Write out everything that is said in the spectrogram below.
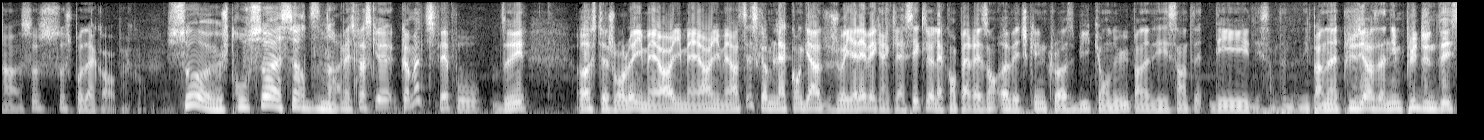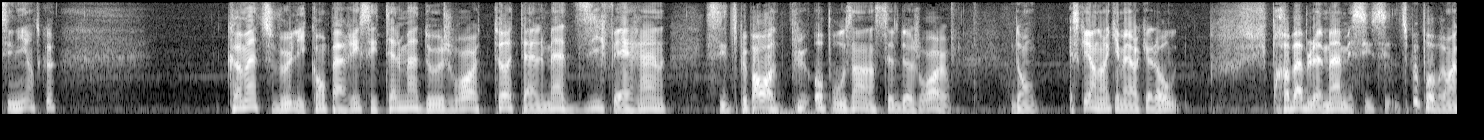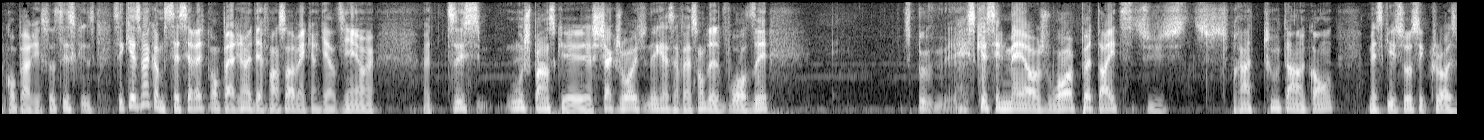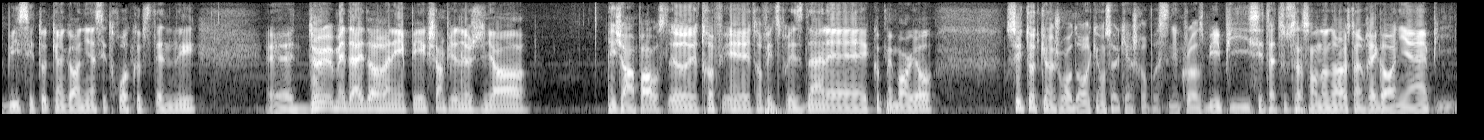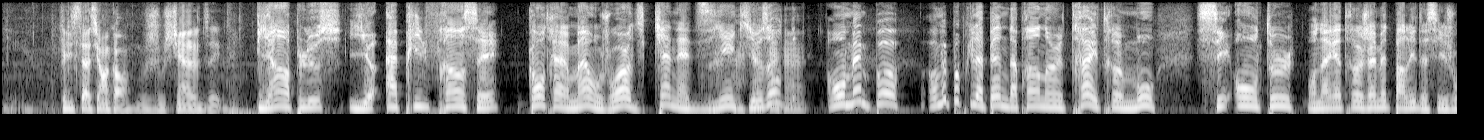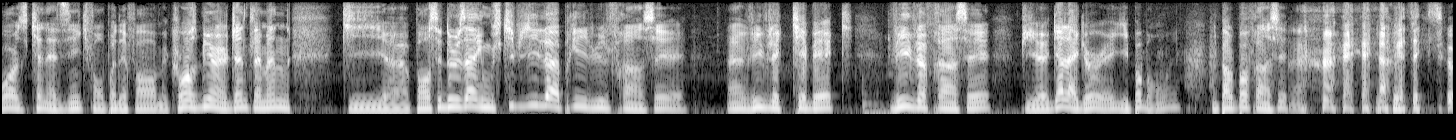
Ah, ça, ça, je suis pas d'accord, par contre. Ça, euh, je trouve ça assez ordinaire. Mais c'est parce que, comment tu fais pour dire, ah, ce joueur-là, il est meilleur, il est meilleur, il est meilleur. Tu sais, c'est comme la. Regarde, je vais y aller avec un classique, la comparaison Ovechkin-Crosby qu'on a eu pendant des centaines, des, centaines d'années, pendant plusieurs années, plus d'une décennie, en tout cas. Comment tu veux les comparer? C'est tellement deux joueurs totalement différents. C'est- Tu peux pas avoir plus opposant en style de joueur. Donc, est-ce qu'il y en a un qui est meilleur que l'autre? Probablement, mais c'est, c'est- tu peux pas vraiment comparer ça. C'est, quasiment comme si tu essaierais de comparer un défenseur avec un gardien. moi, je pense que chaque joueur est unique à sa façon de pouvoir dire est-ce que c'est le meilleur joueur? Peut-être si tu, prends tout en compte. Mais ce qui est sûr, c'est que Crosby, c'est tout qu'un gagnant. C'est trois Coupes Stanley, euh, deux médailles d'or olympiques, championnat junior, et j'en passe. trophée, euh, trophée du président, la Coupe Memorial. C'est tout qu'un joueur de hockey, on se le cachera pas. Sidney Crosby, puis c'est à tout à son honneur. C'est un vrai gagnant, puis félicitations encore. Je, je tiens à le dire. Puis en plus, il a appris le français, contrairement aux joueurs du Canadien qui, eux autres, ont même pas, ont même pas pris la peine d'apprendre un traître mot. C'est honteux. On n'arrêtera jamais de parler de ces joueurs du Canadien qui font pas d'efforts. Mais Crosby, un gentleman qui a passé deux ans à Rimouski, puis il a appris, lui, le français. Hein, vive le Québec, vive le français. Puis euh, Gallagher, hein, il est pas bon. hein. Il parle pas français. Arrête avec ça.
